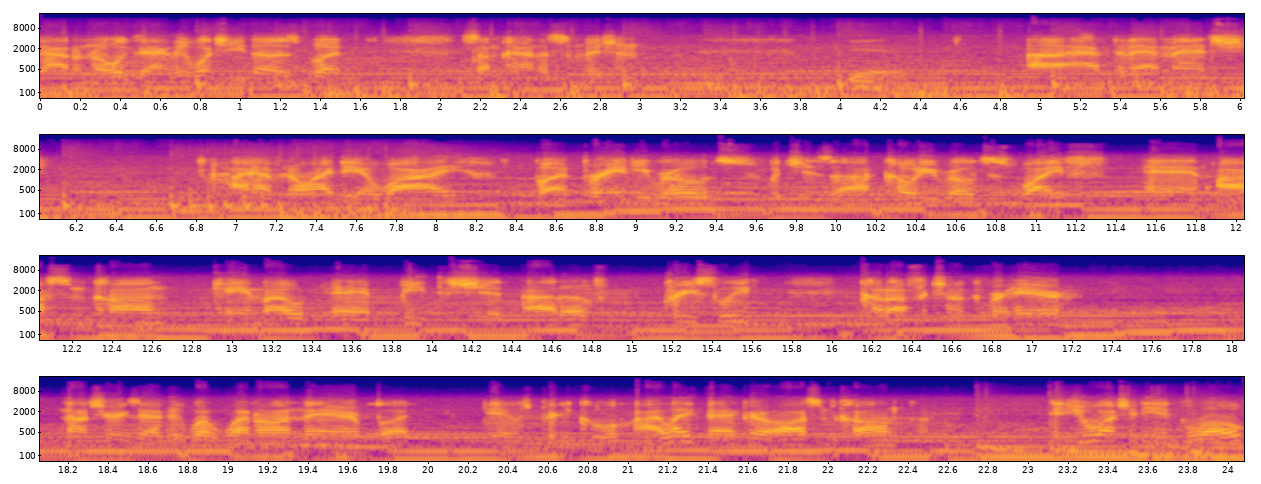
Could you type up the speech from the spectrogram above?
I don't know exactly what she does, but some kind of submission. Yeah. Uh, after that match, I have no idea why, but Brandi Rhodes, which is uh, Cody Rhodes' wife, and Awesome Kong came out and beat the shit out of Priestley, cut off a chunk of her hair. Not sure exactly what went on there, but yeah, it was pretty cool. I like that girl, Awesome Kong. Did you watch any of Glow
